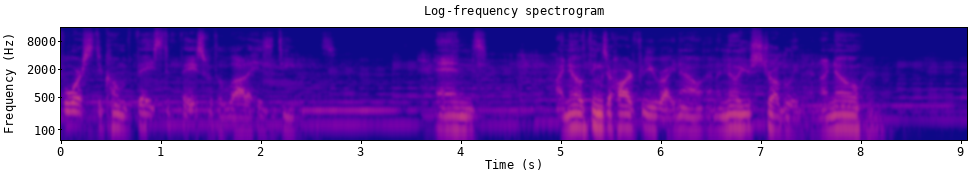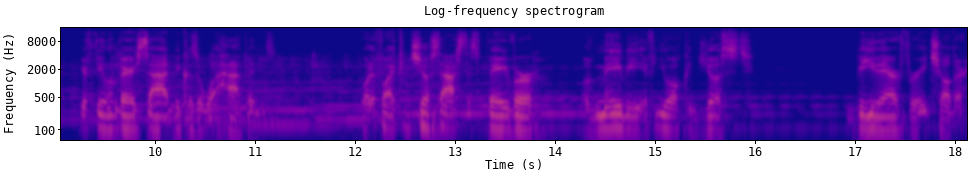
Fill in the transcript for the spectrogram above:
forced to come face to face with a lot of his demons. And I know things are hard for you right now, and I know you're struggling, and I know you're feeling very sad because of what happened. But if I could just ask this favor of maybe if you all could just be there for each other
